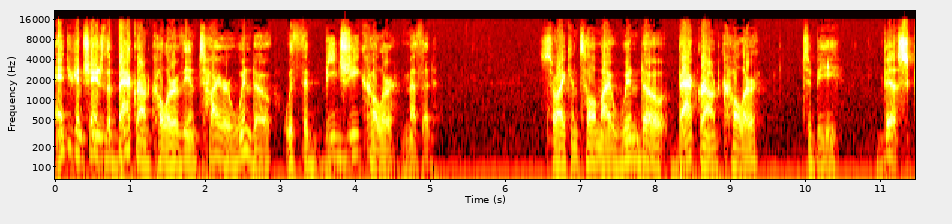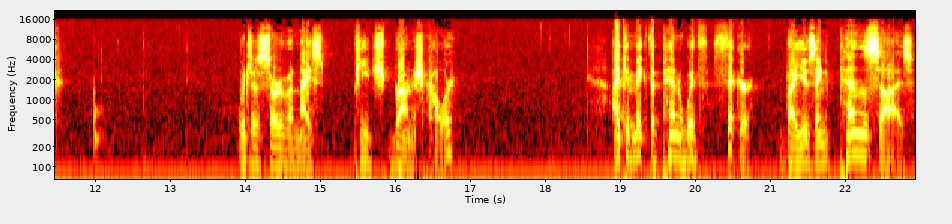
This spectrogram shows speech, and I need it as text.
And you can change the background color of the entire window with the BG color method. So I can tell my window background color to be bisque, which is sort of a nice peach brownish color. I can make the pen width thicker by using pen size.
